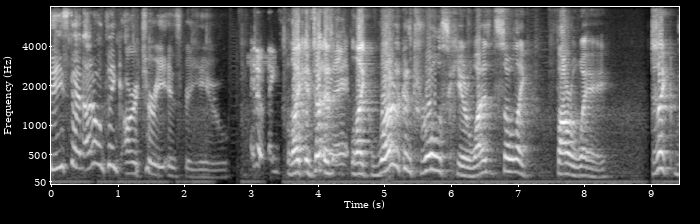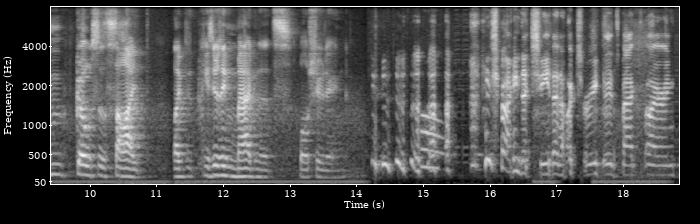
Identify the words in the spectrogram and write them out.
Deested, I don't think archery is for you. I don't think so. Like it's, just, Right. like what are the controls here? Why is it so like far away? Just like goes to the side, like he's using magnets while shooting. Oh. Trying to cheat at archery, it's backfiring.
